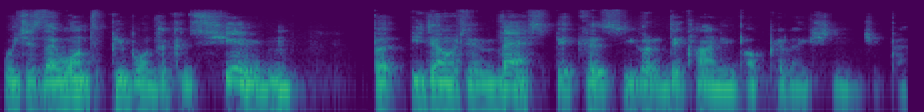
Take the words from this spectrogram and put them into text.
which is they want people want to consume, but you don't want to invest because you've got a declining population in Japan.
